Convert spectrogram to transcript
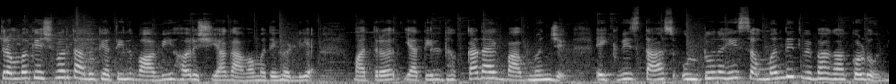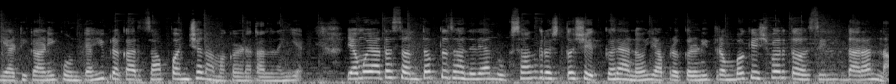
त्र्यंबकेश्वर तालुक्यातील वावी हर्ष या गावामध्ये घडली आहे. मात्र यातील धक्कादायक बाब म्हणजे एकवीस तास उलटूनही संबंधित विभागाकडून या ठिकाणी कोणत्याही प्रकारचा पंचनामा करण्यात आला नाही आहे यामुळे आता संतप्त झालेल्या नुकसानग्रस्त शेतकऱ्यानं या प्रकरणी त्र्यंबकेश्वर तहसीलदारांना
